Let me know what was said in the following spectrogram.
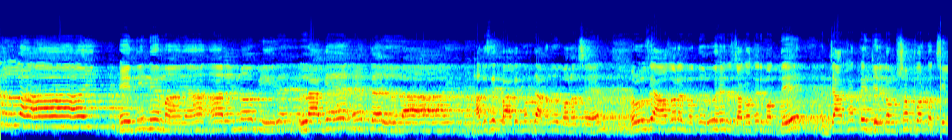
আল্লাহ, এদিনে মায়া আর নবীর লাগে এতেল্লাই হাদিসের পাকের মধ্যে আমাদের বলেছেন রুজে আজলের মধ্যে, রুহের জগতের মধ্যে যার সাথে যেরকম সম্পর্ক ছিল,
